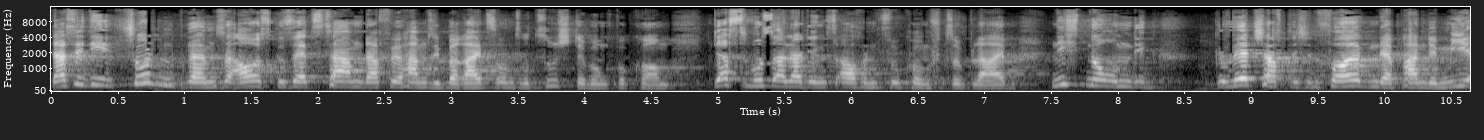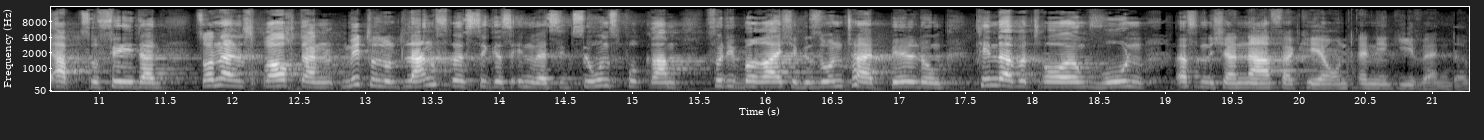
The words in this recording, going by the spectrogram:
Dass Sie die Schuldenbremse ausgesetzt haben, dafür haben Sie bereits unsere Zustimmung bekommen. Das muss allerdings auch in Zukunft so bleiben, nicht nur um die wirtschaftlichen Folgen der Pandemie abzufedern, sondern es braucht ein mittel- und langfristiges Investitionsprogramm für die Bereiche Gesundheit, Bildung, Kinderbetreuung, Wohnen, öffentlicher Nahverkehr und Energiewende.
